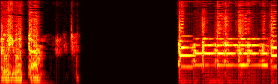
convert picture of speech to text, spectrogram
Toyota.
